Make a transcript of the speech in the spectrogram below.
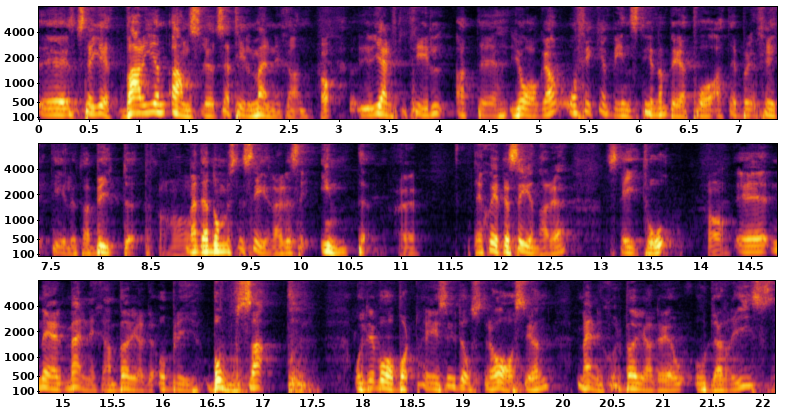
eh, steg ett. Vargen anslöt sig till människan. Ja. Hjälpte till att eh, jaga och fick en vinst genom det på att det fick del av bytet. Aha. Men den domesticerades inte. Nej. Det skedde senare, steg två, Ja. eh, när människan började att bli bosatt. Och det var borta i sydöstra Asien. Människor började odla ris.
